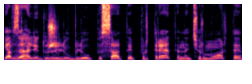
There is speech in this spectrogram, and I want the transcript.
Я взагалі дуже люблю писати портрети, натюрморти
